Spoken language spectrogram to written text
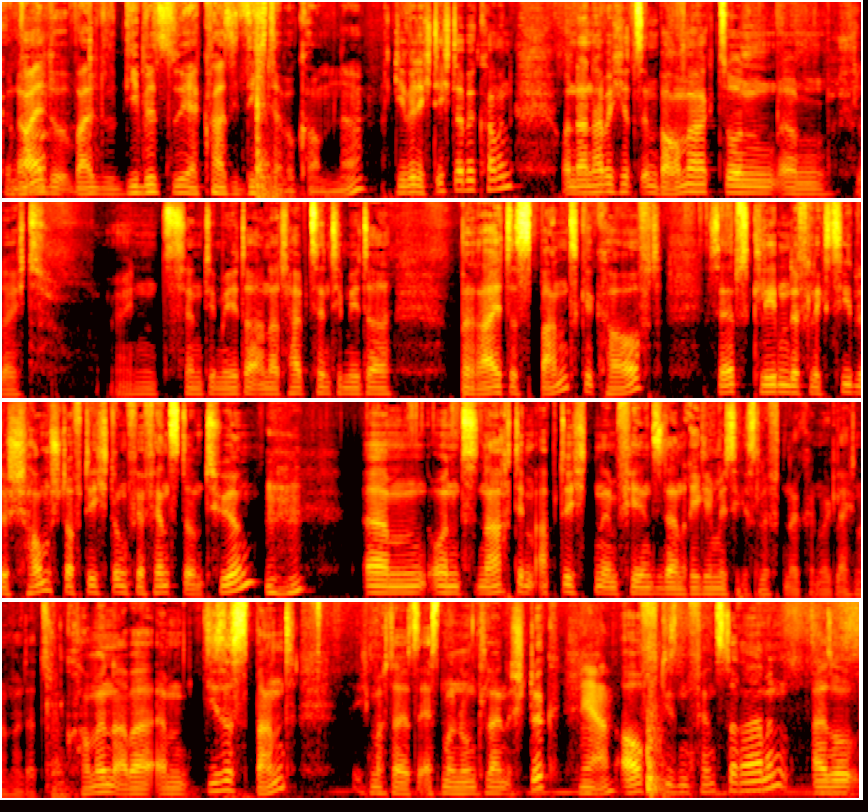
Genau. weil du, weil du, die willst du ja quasi dichter bekommen, ne? Die will ich dichter bekommen. Und dann habe ich jetzt im Baumarkt so ein ähm, vielleicht ein Zentimeter, anderthalb Zentimeter breites Band gekauft. Selbstklebende, flexible Schaumstoffdichtung für Fenster und Türen. Ähm, und nach dem Abdichten empfehlen sie dann regelmäßiges Lüften. Da können wir gleich nochmal dazu kommen. Aber ähm, dieses Band, ich mache da jetzt erstmal nur ein kleines Stück Ja. auf diesen Fensterrahmen. Also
